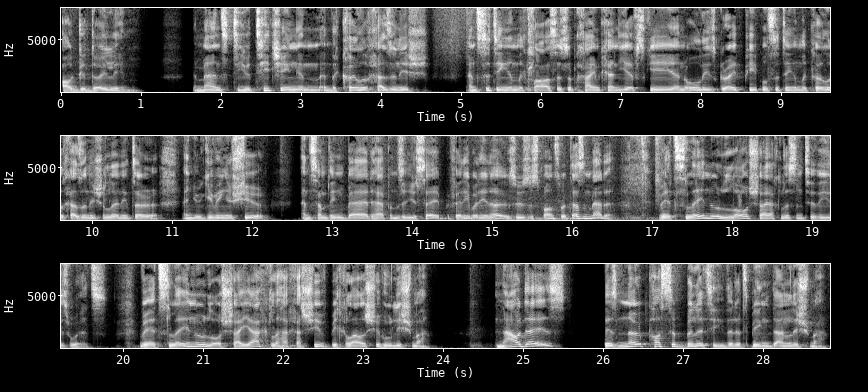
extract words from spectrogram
are gedolim. A man's you teaching in, in the Koil Chazon Ish and sitting in the classes of Chaim Kanievsky and all these great people sitting in the Koil Chazon Ish and learning Torah, and you're giving a shiur and something bad happens and you say, if anybody knows who's responsible, it doesn't matter. Ve'etzleinu lo shayach, listen to these words. Ve'etzleinu lo shayach lahachashiv bichlal shehu lishma. Nowadays, there's no possibility that it's being done lishma.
